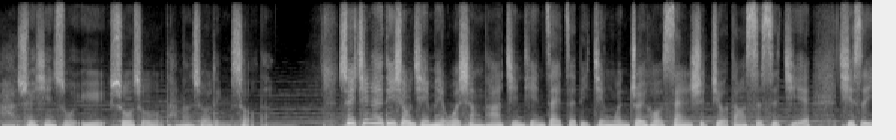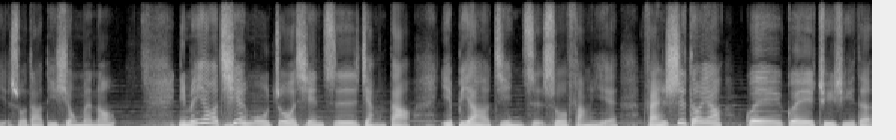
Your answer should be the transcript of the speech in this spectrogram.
啊随心所欲说出他们所领受的。所以，亲爱弟兄姐妹，我想他今天在这里经文最后三十九到四十节，其实也说到弟兄们哦，你们要切莫做先知讲道，也不要禁止说方言，凡事都要规规矩矩的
